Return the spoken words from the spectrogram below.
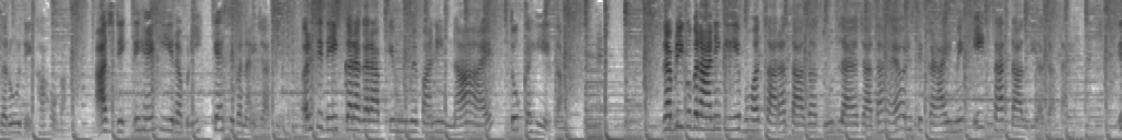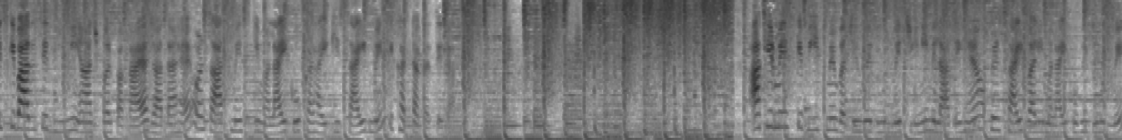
ज़रूर देखा होगा। आज देखते हैं कि ये रबड़ी कैसे बनाई जाती है, और इसे देखकर अगर आपके मुँह में पानी ना आए तो कहिएगा। रबड़ी को बनाने के लिए बहुत सारा ताज़ा दूध लाया जाता है और इसे कढ़ाई में एक साथ डाल दिया जाता है। इसके बाद इसे धीमी आँच पर पकाया जाता है और साथ में इसकी मलाई को कढ़ाई की साइड में इकट्ठा करते जाते हैं। आखिर में इसके बीच में बचे हुए दूध में चीनी मिलाते हैं और फिर साइड वाली मलाई को भी दूध में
